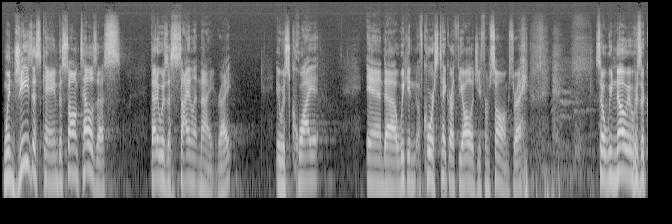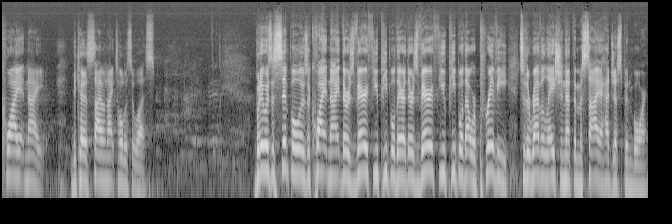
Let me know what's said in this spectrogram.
When Jesus came, the song tells us that it was a silent night, right? It was quiet and uh, we can, of course, take our theology from songs, right? so we know it was a quiet night because Silent Night told us it was. But it was a simple, it was a quiet night. There was very few people there. There's very few people that were privy to the revelation that the Messiah had just been born.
